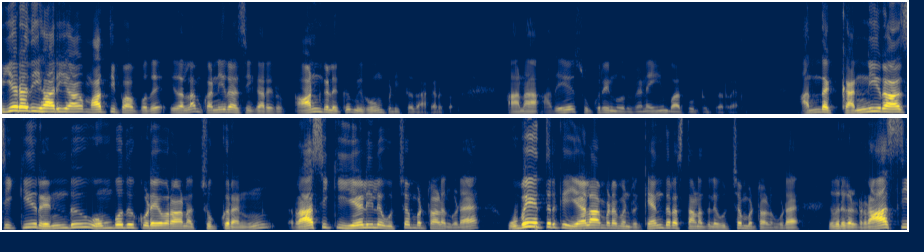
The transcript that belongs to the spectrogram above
உயரதிகாரியாக மாற்றி பார்ப்பது இதெல்லாம் கன்னிராசிக்காரர்கள் ஆண்களுக்கு மிகவும் பிடித்ததாக இருக்கும். ஆனால் அதே சுக்கரின் ஒரு வினையும் பார்த்து விட்டு போயிடுறார். அந்த கன்னி ராசிக்கு ரெண்டு ஒன்பது குடையவரான சுக்கரன் ராசிக்கு ஏழில் உச்சம் பெற்றாலும் கூட உபயத்திற்கு ஏழாம் இடம் என்று கேந்திர ஸ்தானத்தில் உச்சம் பெற்றாலும் கூட இவர்கள் ராசி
